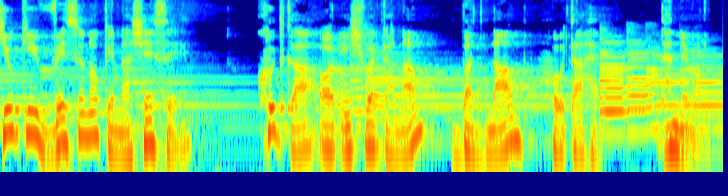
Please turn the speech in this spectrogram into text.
क्योंकि व्यसनों के नशे से खुद का और ईश्वर का नाम बदनाम होता है। धन्यवाद।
